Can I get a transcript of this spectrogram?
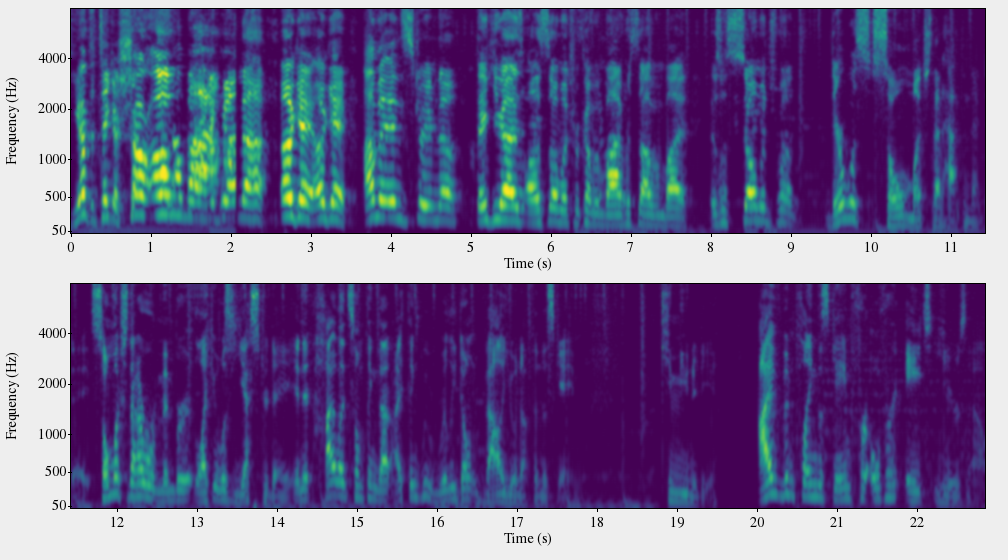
You have to take a shower. Oh, oh my god. Nah. Okay, okay. I'm gonna end stream though. Thank you guys all so much for coming by, for stopping by. This was so much fun. There was so much that happened that day. So much that I remember like it was yesterday, and it highlights something that I think we really don't value enough in this game. Community. I've been playing this game for over eight years now.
